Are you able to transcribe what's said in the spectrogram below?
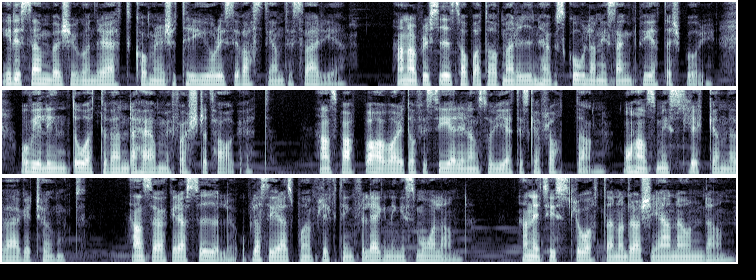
I december 2001 kommer en 23-årig Sebastian till Sverige. Han har precis hoppat av Marinhögskolan i Sankt Petersburg och vill inte återvända hem i första taget. Hans pappa har varit officer i den sovjetiska flottan och hans misslyckande väger tungt. Han söker asyl och placeras på en flyktingförläggning i Småland. Han är tystlåten och drar sig gärna undan.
